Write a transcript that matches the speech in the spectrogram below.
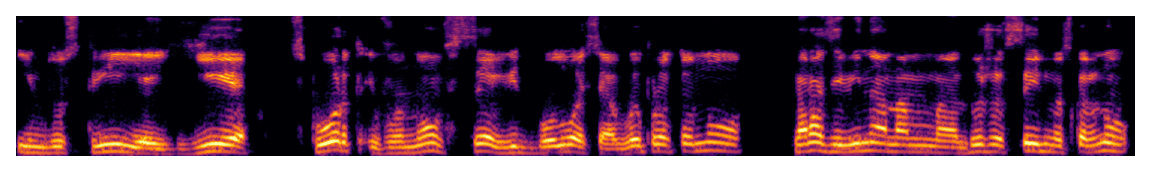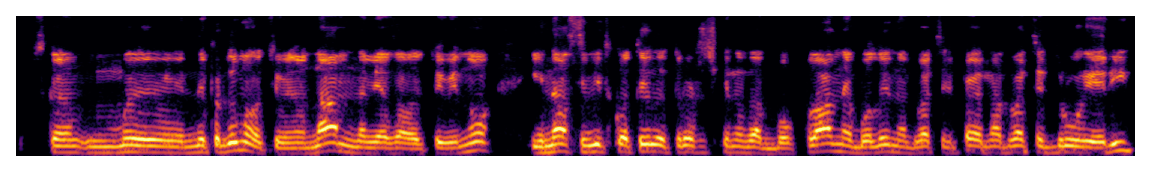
індустрія, є спорт, і воно все відбулося. Ви просто ну наразі війна нам е, дуже сильно скажімо, ну скажімо, ми не придумали цю війну, нам нав'язали цю війну і нас відкотили трошечки назад. Бо плани були на 25, на 22 рік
